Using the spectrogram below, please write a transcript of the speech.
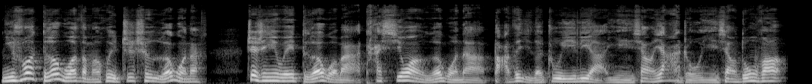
你说德国怎么会支持俄国呢？这是因为德国吧，他希望俄国呢把自己的注意力啊引向亚洲，引向东方，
